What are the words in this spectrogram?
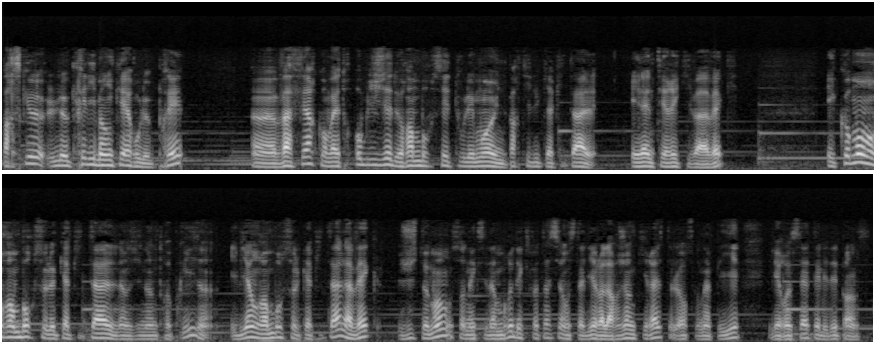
Parce que le crédit bancaire ou le prêt euh, va faire qu'on va être obligé de rembourser tous les mois une partie du capital et l'intérêt qui va avec. Et comment on rembourse le capital dans une entreprise? Eh bien, on rembourse le capital avec justement son excédent brut d'exploitation, c'est-à-dire l'argent qui reste lorsqu'on a payé les recettes et les dépenses.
